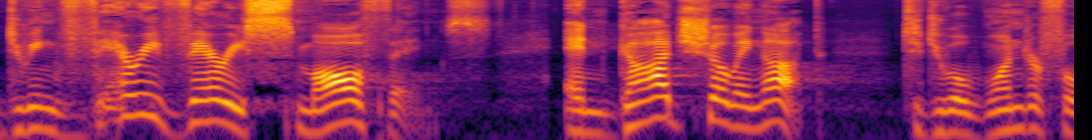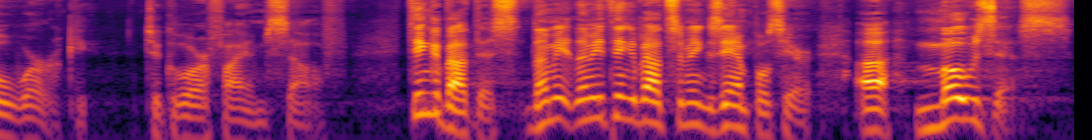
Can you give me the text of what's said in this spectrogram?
doing very, very small things and God showing up to do a wonderful work to glorify himself. Think about this. Let me, let me think about some examples here. Uh, Moses.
